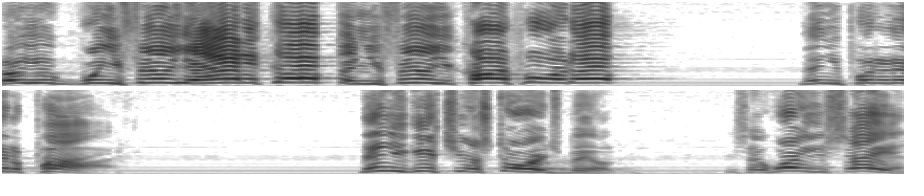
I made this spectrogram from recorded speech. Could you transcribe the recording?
so you, when you fill your attic up and you fill your carport up, then you put it in a pod. Then you get you a storage building. You say, what are you saying?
